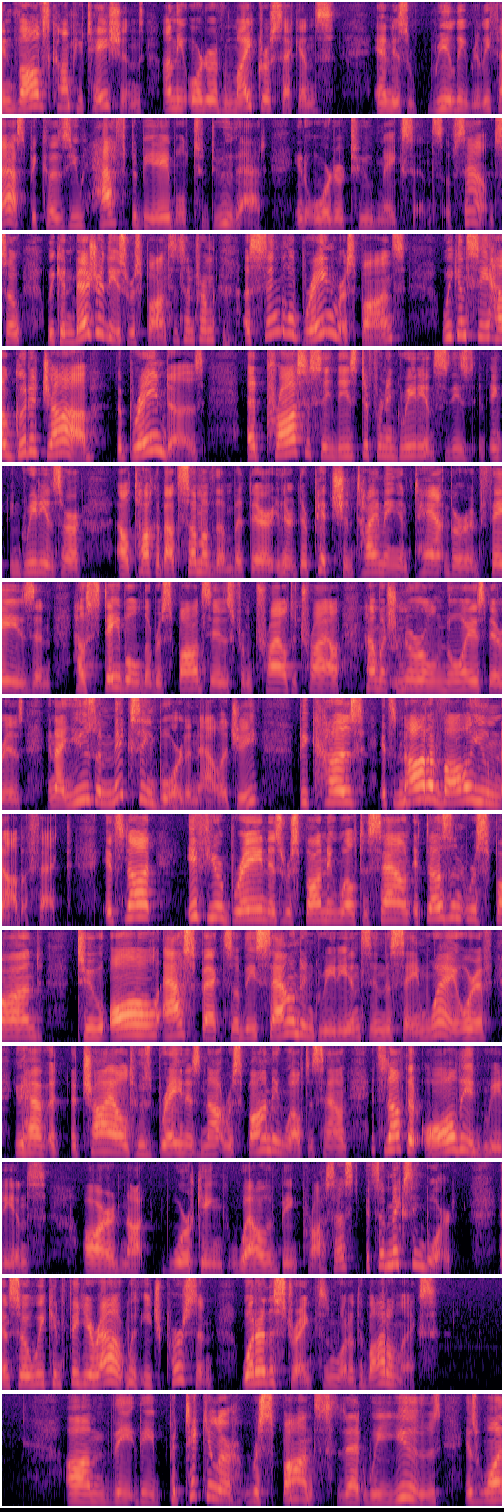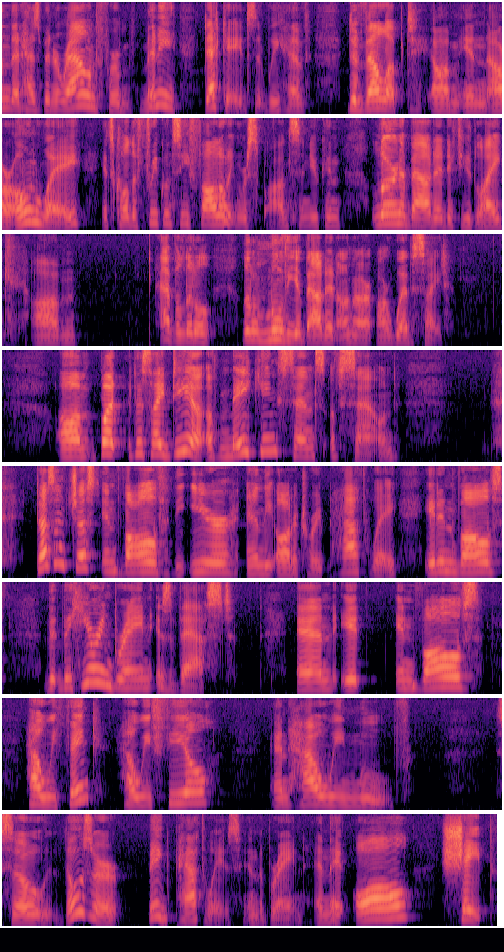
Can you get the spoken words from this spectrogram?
involves computations on the order of microseconds, and is really, really fast because you have to be able to do that in order to make sense of sound. So we can measure these responses, and from a single brain response, we can see how good a job the brain does at processing these different ingredients. These in ingredients are I'll talk about some of them, but their, their, their pitch and timing and timbre and phase and how stable the response is from trial to trial, how much neural noise there is. And I use a mixing board analogy because it's not a volume knob effect. It's not if your brain is responding well to sound, it doesn't respond to all aspects of these sound ingredients in the same way. Or if you have a, a, child whose brain is not responding well to sound, it's not that all the ingredients are not working well and being processed. It's a mixing board. And so we can figure out with each person what are the strengths and what are the bottlenecks. Um, the, the particular response that we use is one that has been around for many decades that we have developed um, in our own way. It's called a frequency following response, and you can learn about it if you'd like. Um, have a little, little movie about it on our, our website. Um, but this idea of making sense of sound doesn't just involve the ear and the auditory pathway, it involves the, the hearing brain is vast. And it involves how we think, how we feel, and how we move. So those are big pathways in the brain, and they all shape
